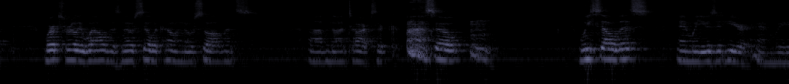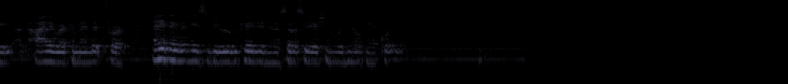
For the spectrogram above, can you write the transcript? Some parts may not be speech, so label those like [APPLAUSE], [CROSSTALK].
works really well. There's no silicone, no solvents, um, non-toxic. [CLEARS THROAT] so [CLEARS THROAT] we sell this and we use it here and we highly recommend it for anything that needs to be lubricated in association with milking equipment.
